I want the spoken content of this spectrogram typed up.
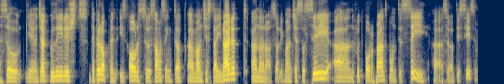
so yeah, Jack Grealish's development is also something that uh, Manchester United, uh, no, no, sorry, Manchester City and football fans want to see uh, throughout this season.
